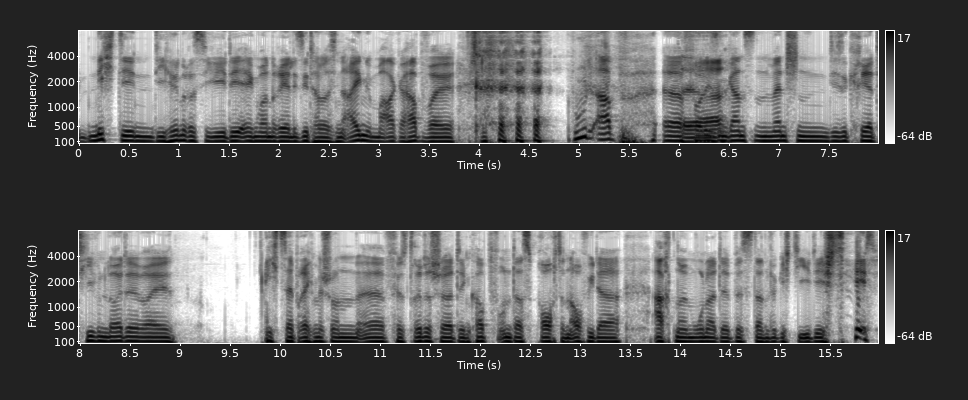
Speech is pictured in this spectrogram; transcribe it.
nicht den, die hirnrissige Idee irgendwann realisiert habe, dass ich eine eigene Marke habe, weil Hut ab äh, ja. vor diesen ganzen Menschen, diese kreativen Leute, weil ich zerbreche mir schon äh, fürs dritte Shirt den Kopf und das braucht dann auch wieder acht, neun Monate, bis dann wirklich die Idee steht.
